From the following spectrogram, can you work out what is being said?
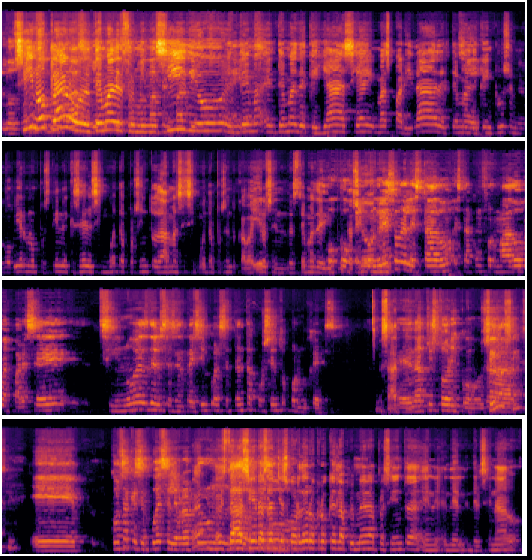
Los Sí, no, claro, el tema del feminicidio, el tema, ellas. en temas de que ya sí hay más paridad, el tema Sí. de que incluso en el gobierno pues tiene que ser el 50% damas y 50% caballeros en los temas de Ojo, el. Congreso del Estado está conformado, me parece, si no es del 65 al 70% por mujeres. Exacto. Eh, dato histórico. O sí, sea, sí, sí. eh, cosa que se puede celebrar por un está la lado, pero Sánchez Cordero, creo que es la primera presidenta en- del, del Senado.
